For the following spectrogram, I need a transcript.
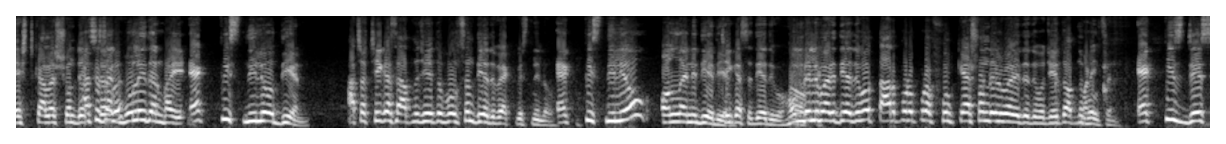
নেক্সট কালেকশন আচ্ছা দেখতে যাক হবে। বলেই দেন ভাই এক পিস নিলেও দিয়েন। আচ্ছা ঠিক আছে আপনি যেহেতু বলছেন দিয়ে দেবো এক পিস নিলেও। এক পিস নিলেও অনলাইনে দিয়ে দিন ঠিক আছে দিয়ে দিব। হোম ডেলিভারি দিয়ে দিব তারপরে পুরো ফুল ক্যাশ অন ডেলিভারি দিয়ে দিব যেহেতু আপনি মানে বলছেন। এক পিস ড্রেস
